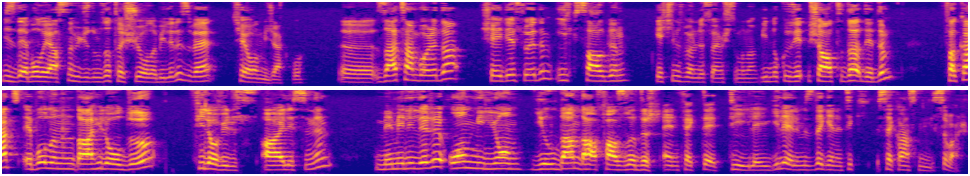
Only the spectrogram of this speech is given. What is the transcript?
biz de Ebola'yı aslında vücudumuza taşıyor olabiliriz ve şey olmayacak bu. Ee, zaten bu arada şey diye söyledim. ilk salgın, geçtiğimiz bölümde söylemiştim bunu. 1976'da dedim. Fakat Ebola'nın dahil olduğu filovirüs ailesinin memelileri 10 milyon yıldan daha fazladır enfekte ettiği ile ilgili elimizde genetik sekans bilgisi var.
